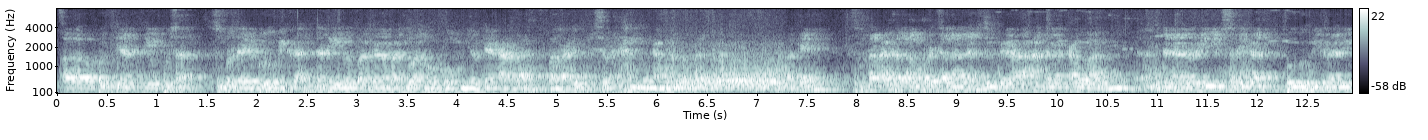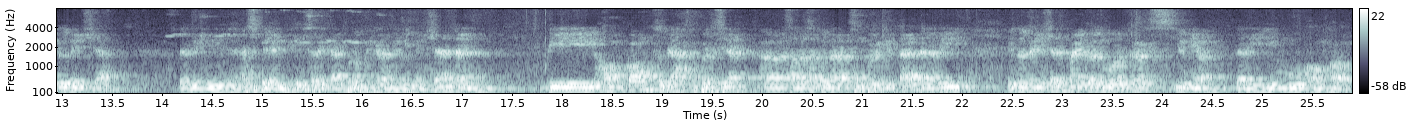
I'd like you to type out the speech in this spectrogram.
uh, pegiat di Pusat Sumber Daya Buruh Migran dari Lembaga Bantuan Hukum Yogyakarta. Bang Rahim silakan mengambil. tempat oke sementara dalam perjalanan juga ada kawan dari Serikat Buruh Migran Indonesia dari SBMI Serikat Buruh Migran Indonesia dan di Hong Kong sudah bersiap uh, salah satu narasumber kita dari Indonesian Migrant Workers Union dari IMU Hong Kong.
